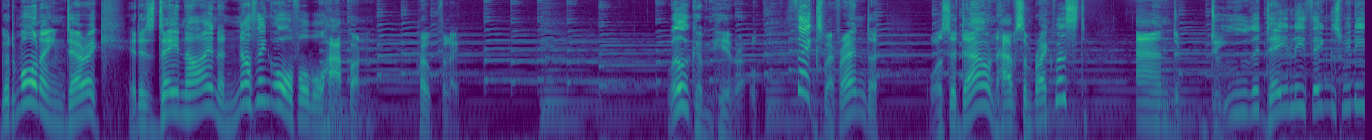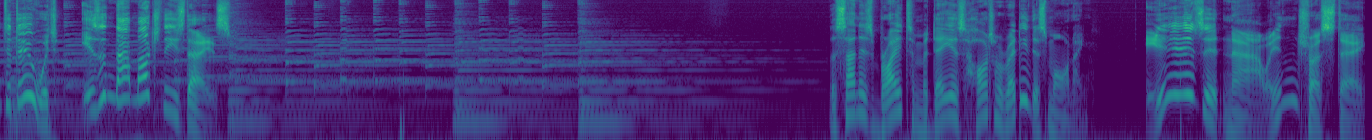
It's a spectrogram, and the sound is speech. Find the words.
Good morning, Derek. It is day nine and nothing awful will happen. Hopefully. Welcome, hero. Thanks, my friend. We'll sit down, have some breakfast, and do the daily things we need to do, which isn't that much these days. The sun is bright and the day is hot already this morning. Is it now? Interesting.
